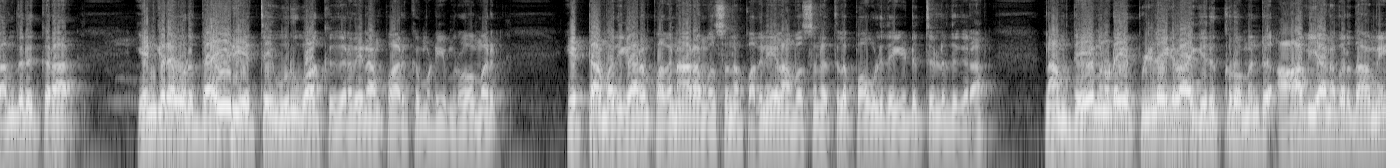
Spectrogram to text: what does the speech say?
தந்திருக்கிறார் என்கிற ஒரு தைரியத்தை உருவாக்குகிறதை நாம் பார்க்க முடியும். ரோமர் எட்டாம் அதிகாரம் பதினாறாம் வசனம் பதினேழாம் வசனத்தில் பவுலிதை எடுத்து எழுதுகிறார். நாம் தேவனுடைய பிள்ளைகளாக இருக்கிறோம் என்று ஆவியானவர் தாமே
